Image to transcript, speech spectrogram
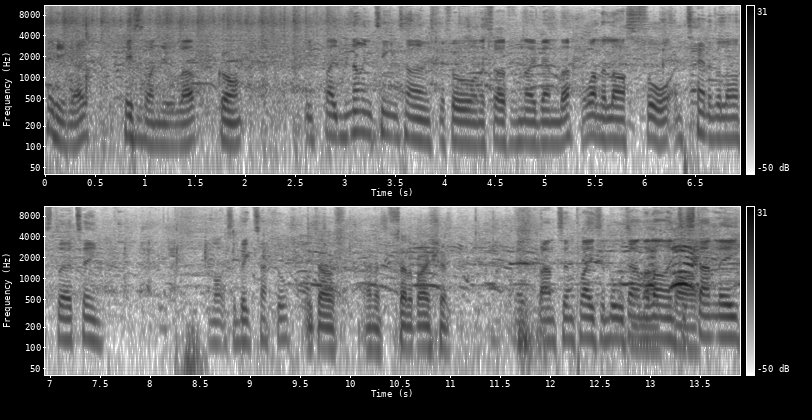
There you go. Here's one you'll love. Go on. He's played 19 times before on the 12th of November, won the last four and 10 of the last 13. Likes a big tackle. He does. And a celebration. There's Banton, plays the ball down the line to Stanley.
